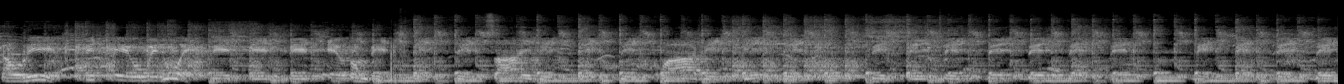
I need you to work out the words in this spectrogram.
เตารีดปิดเอวไปด้วยปิดิดเอวต้องปิดปิดปิดซ้ายปิดปิดปิดขวาปิดปิดปิดปิดปิดปิดปิดปิดปิดปิดปิดปิดปิดปิด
